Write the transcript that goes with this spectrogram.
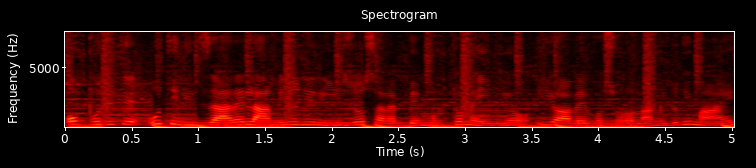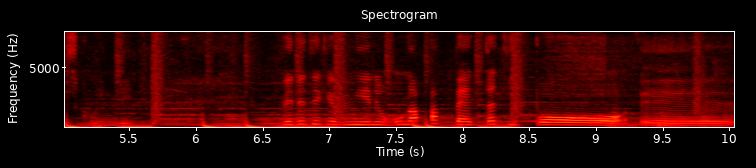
o potete utilizzare l'amido di riso, sarebbe molto meglio. Io avevo solo l'amido di mais, quindi vedete che viene una pappetta tipo eh,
